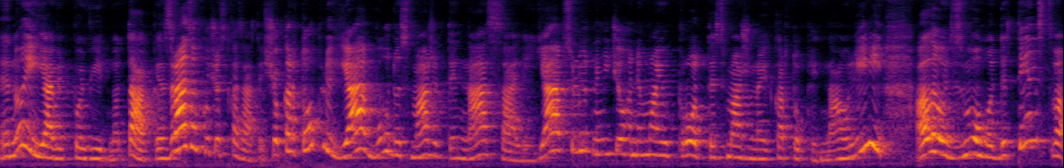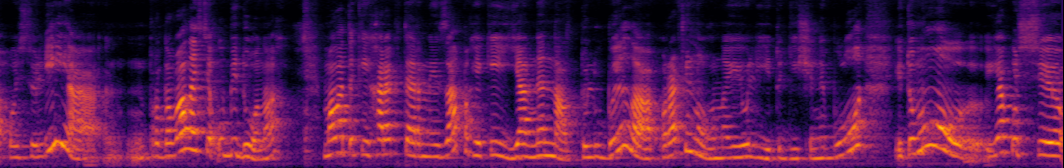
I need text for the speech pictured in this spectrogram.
Е, Ну і я відповідно. Так, зразу хочу сказати, що картоплю я буду смажити на салі. Я абсолютно нічого не маю проти смаженої картоплі на олії, але от з мого дитинства ось олія продавалася у бідонах. Мала такий характерний запах, який я не надто любила. Рафінованої олії тоді ще не було. І тому якось е,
